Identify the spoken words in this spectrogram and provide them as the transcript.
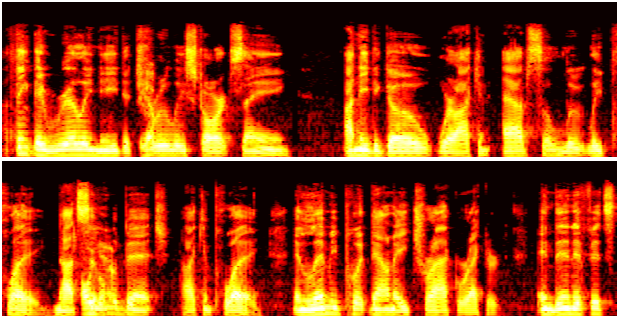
I think they really need to truly start saying, I need to go where I can absolutely play, not oh, sit oh, yeah. on the bench. I can play. And let me put down a track record. And then if it's,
